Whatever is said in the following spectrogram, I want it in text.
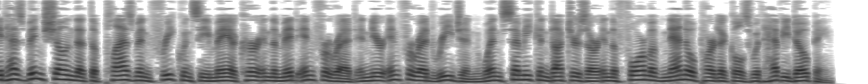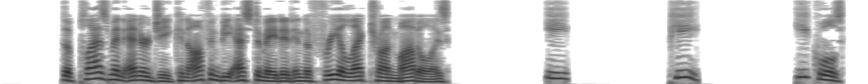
It has been shown that the plasmon frequency may occur in the mid-infrared and near-infrared region when semiconductors are in the form of nanoparticles with heavy doping. The plasmon energy can often be estimated in the free electron model as E P equals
